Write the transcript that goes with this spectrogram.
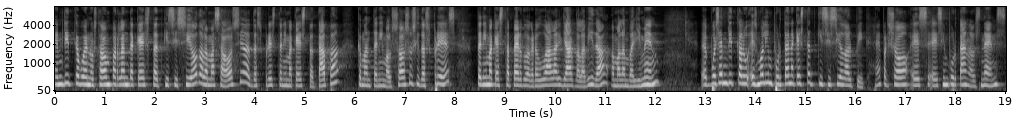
Hem dit que bueno, estàvem parlant d'aquesta adquisició de la massa òssia, després tenim aquesta etapa que mantenim els ossos i després tenim aquesta pèrdua gradual al llarg de la vida, amb l'envelliment, eh, doncs hem dit que és molt important aquesta adquisició del pic. Eh? Per això és, és important als nens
